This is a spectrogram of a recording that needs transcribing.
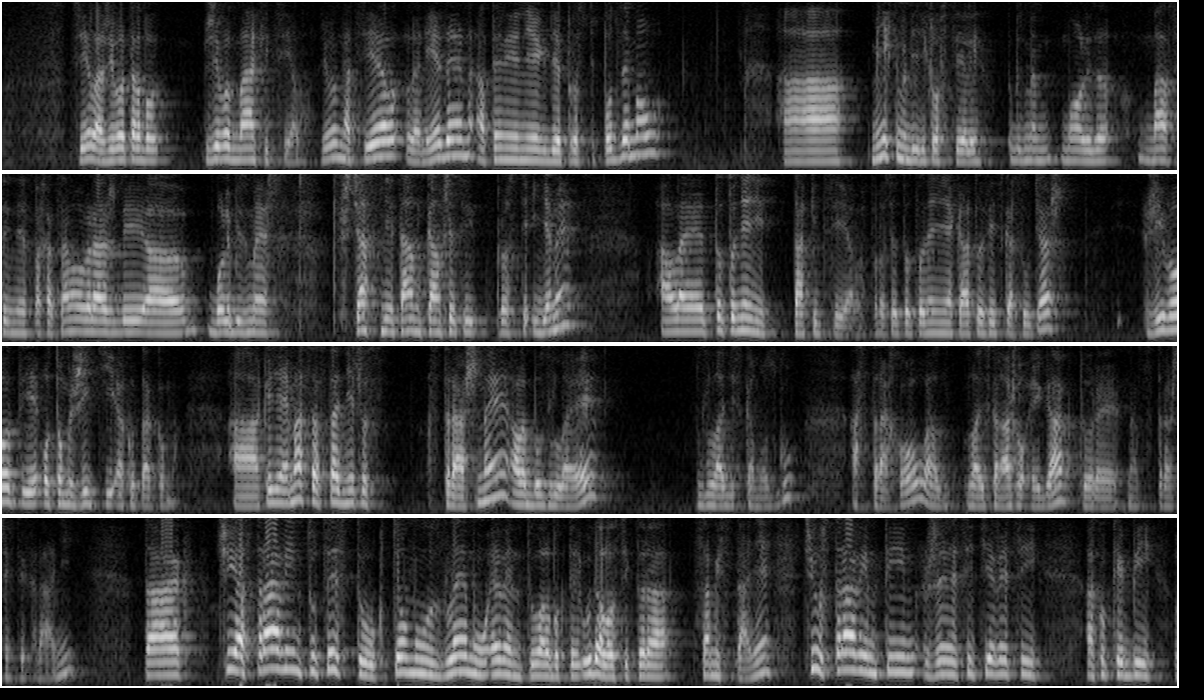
cieľa života, lebo život má aký cieľ? Život má cieľ len jeden a ten je niekde proste pod zemou a my nechceme byť rýchlo v cieli. To by sme mohli masívne pachať samovraždy a boli by sme šťastne tam, kam všetci proste ideme. Ale toto není taký cieľ. Proste toto není nejaká atletická súťaž. Život je o tom žití ako takom. A keď aj má sa stať niečo strašné alebo zlé z hľadiska mozgu a strachov a z hľadiska nášho ega, ktoré nás strašne chce chrániť, tak či ja strávim tú cestu k tomu zlému eventu alebo k tej udalosti, ktorá sa mi stane, či ju strávim tým, že si tie veci ako keby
